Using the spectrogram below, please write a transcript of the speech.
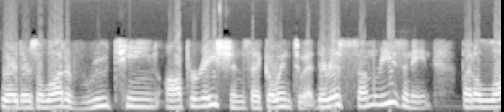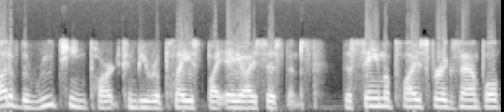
where there's a lot of routine operations that go into it. There is some reasoning, but a lot of the routine part can be replaced by AI systems The same applies, for example,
